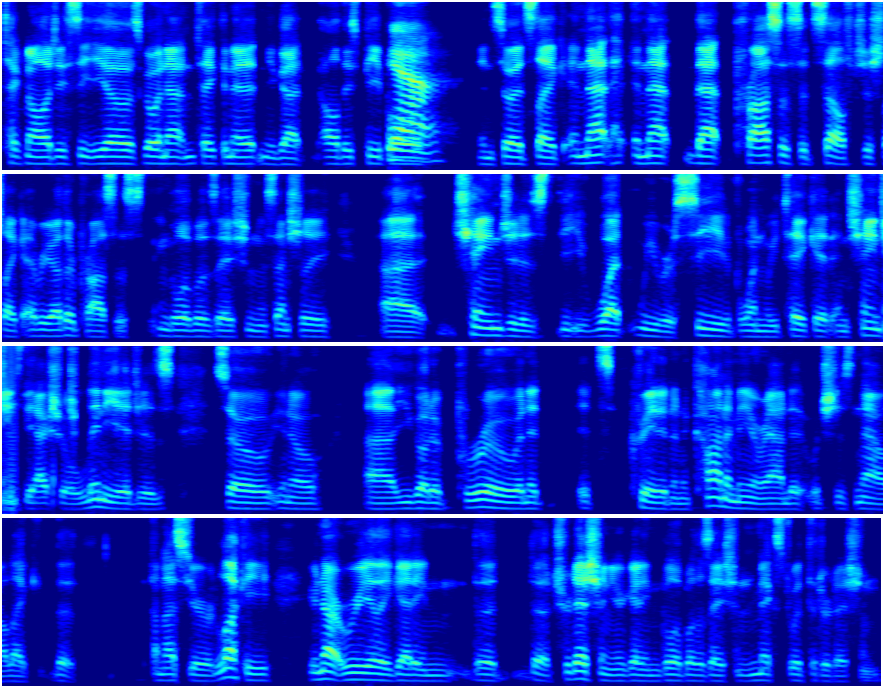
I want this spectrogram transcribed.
technology CEOs going out and taking it, and you got all these people. Yeah. And so it's like, and that and that that process itself, just like every other process in globalization, essentially uh, changes the what we receive when we take it and changes the actual lineages. So you know, uh, you go to Peru and it it's created an economy around it, which is now like the unless you're lucky, you're not really getting the the tradition. You're getting globalization mixed with the tradition.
